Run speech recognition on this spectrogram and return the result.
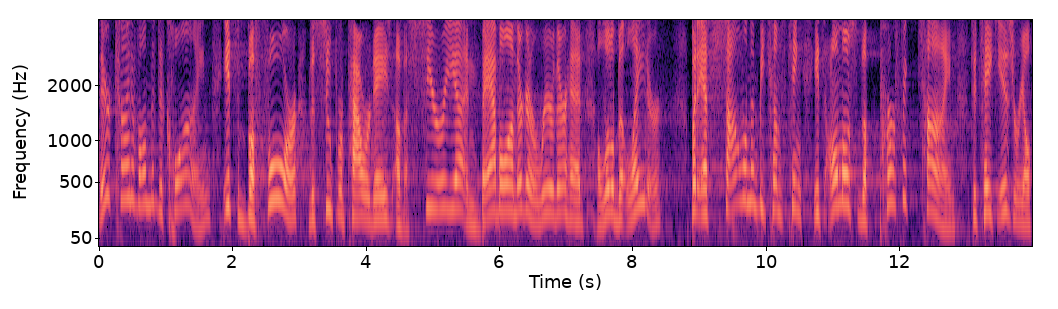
they're kind of on the decline. It's before the superpower days of Assyria and Babylon. They're going to rear their head a little bit later. But as Solomon becomes king, it's almost the perfect time to take Israel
